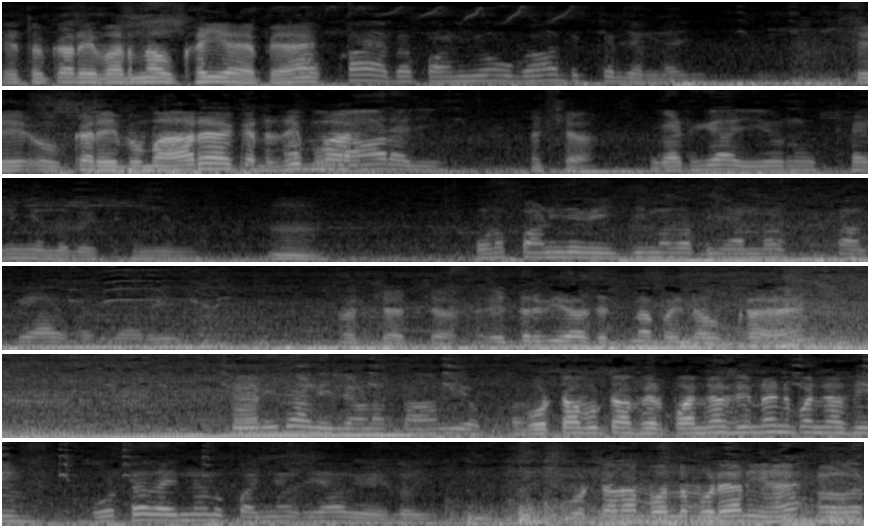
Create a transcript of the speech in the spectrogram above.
ਇਹ ਤੋਂ ਘਰੇ ਵੜਨਾ ਔਖਾ ਹੀ ਆਇਆ ਪਿਆ ਹੈ। ਔਖਾ ਹੈ ਪਿਆ ਪਾਣੀ ਉਹ ਗਾਂ ਜਾਂਦਾ ਜੀ। ਤੇ ਉਹ ਘਰੇ ਬਿਮਾਰ ਹੈ ਕਦੇ ਆ ਬਿਮਾਰ? ਬਿਮਾਰ ਆ ਜੀ। ਅੱਛਾ। ਗਠ ਗਿਆ ਜੀ ਉਹਨੂੰ ਉੱਠਿਆ ਨਹੀਂ ਜਾਂਦਾ ਬੈਠਿਆ ਨਹੀਂ ਜਾਂਦਾ। ਹੂੰ। ਹੁਣ ਪਾਣੀ ਦੇ ਵਿੱਚ ਦੀ ਮੈਂ ਦਾ ਪਜਾਮਾ ਪਾ ਕੇ ਆ ਸਕਦਾ ਰੇ ਅੱਛਾ ਅੱਛਾ। ਇੱਧਰ ਵੀ ਆ ਸਿੱਟਣਾ ਪੈਂਦਾ ਔਖਾ ਹੈ। ਪਾਣੀ ਦਾ ਨਹੀਂ ਲਿਆਉਣਾ ਤਾਂ ਵੀ ਔਖਾ। ਵੋਟਾਂ ਵੋਟਾਂ ਫਿਰ ਪਾਈਆਂ ਸੀ ਇਹਨਾਂ ਨੇ ਪਾਈਆਂ ਸੀ? ਵੋਟਾਂ ਦਾ ਇਹਨਾਂ ਨੂੰ ਪਾਈਆਂ ਸੀ ਆ ਵੇਖ ਲਓ ਜੀ। ਵੋਟਾਂ ਦਾ ਮੁੱਲ ਮੁੜਿਆ ਨਹੀਂ ਹੈ? ਹੋਰ?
